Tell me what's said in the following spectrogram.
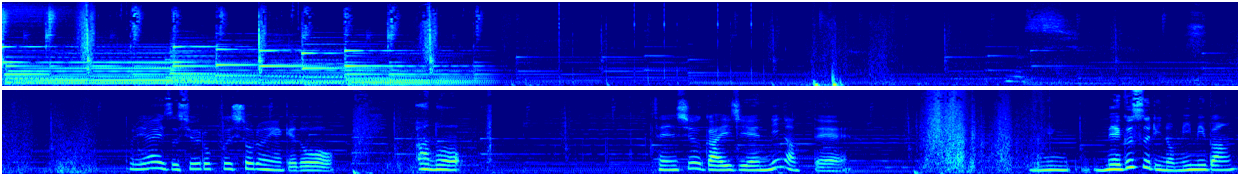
とりあえず収録しとるんやけどあの先週外耳炎になって目薬の耳版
